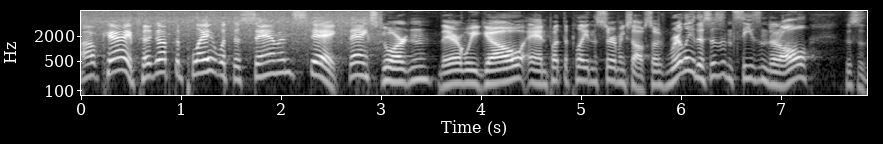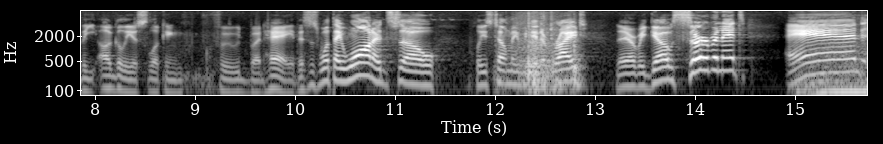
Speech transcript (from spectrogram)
Okay, pick up the plate with the salmon steak. Thanks, Gordon. There we go. And put the plate in the serving sauce. So really, this isn't seasoned at all. This is the ugliest looking food, but hey, this is what they wanted, so please tell me we did it right. There we go. Serving it. And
